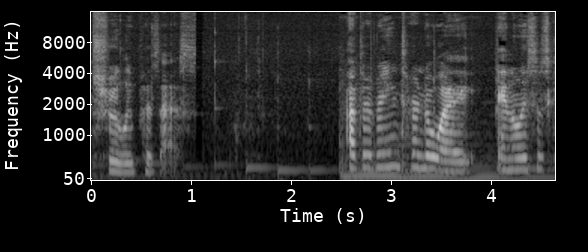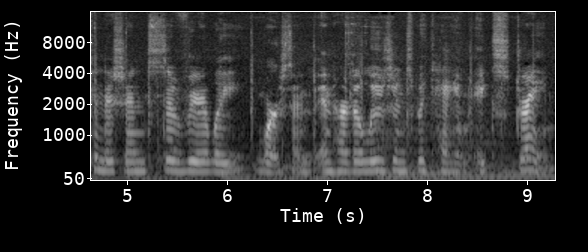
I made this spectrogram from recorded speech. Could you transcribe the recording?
truly possessed. After being turned away, Anneliese's condition severely worsened and her delusions became extreme.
